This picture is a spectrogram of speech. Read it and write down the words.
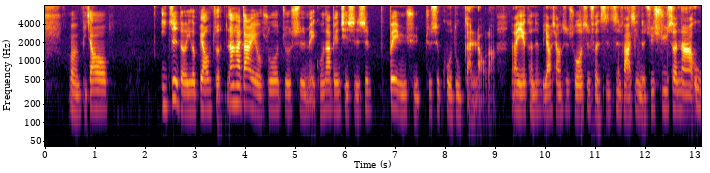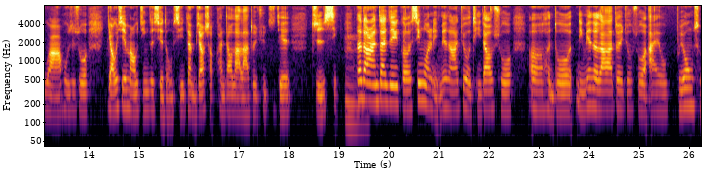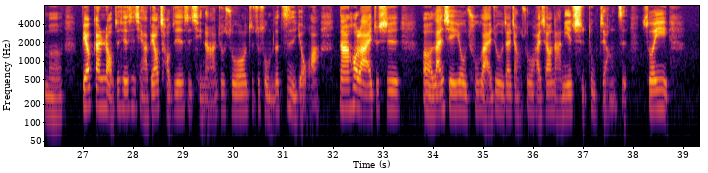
呃，比较。一致的一个标准，那他当然有说，就是美国那边其实是不被允许，就是过度干扰啦。那也可能比较像是说，是粉丝自发性的去嘘声啊、物啊，或者是说摇一些毛巾这些东西，但比较少看到啦啦队去直接执行。嗯，那当然在这个新闻里面啊，就有提到说，呃，很多里面的啦啦队就说，哎呦，不用什么。不要干扰这些事情啊！不要吵这件事情啊！就说这就是我们的自由啊。那后来就是呃，篮协也有出来就在讲说，还是要拿捏尺度这样子。所以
